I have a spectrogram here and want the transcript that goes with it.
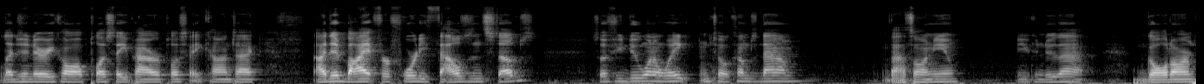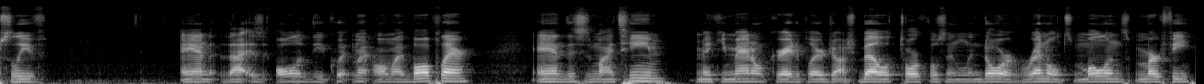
Legendary call, plus 8 power, plus 8 contact. I did buy it for 40,000 stubs. So if you do want to wait until it comes down, that's on you. You can do that gold arm sleeve. And that is all of the equipment on my ball player. And this is my team. Mickey Mantle, creative player Josh Bell, Torkelson, Lindor, Reynolds, Mullins, Murphy,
